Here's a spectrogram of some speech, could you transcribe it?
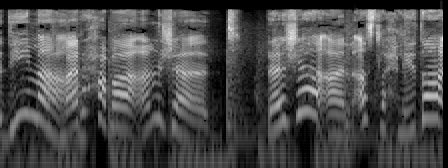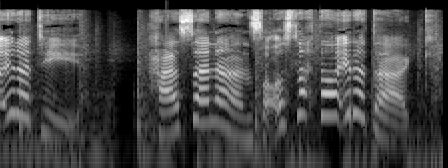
ديما مرحبا أمجد. رجاء أصلح لي طائرتي. حسنا سأصلح طائرتك.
